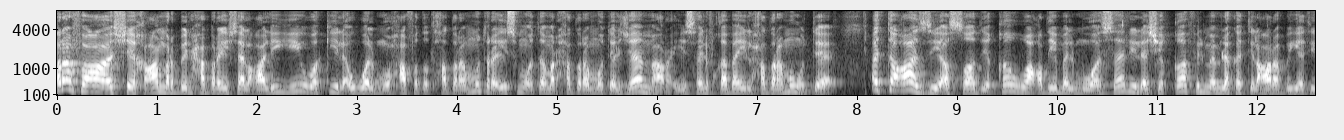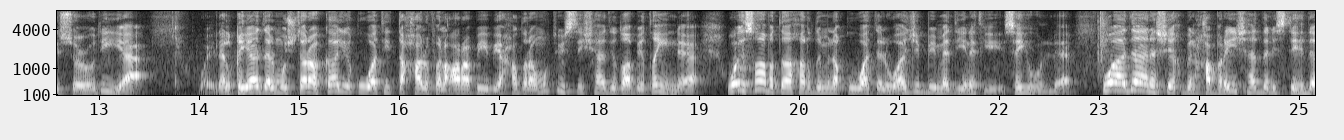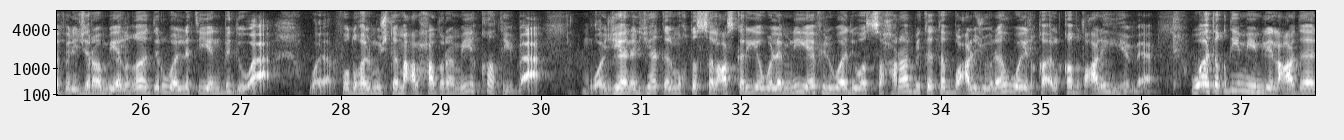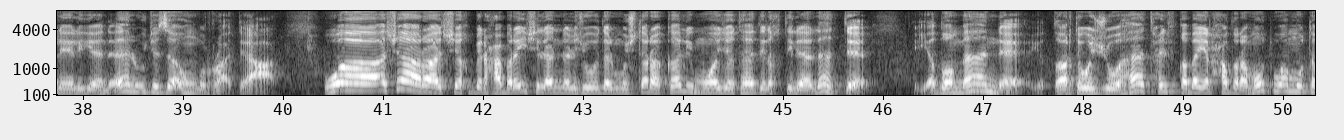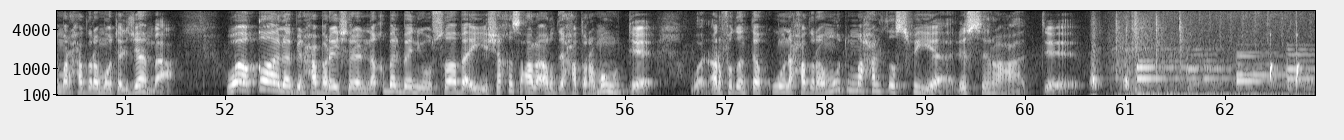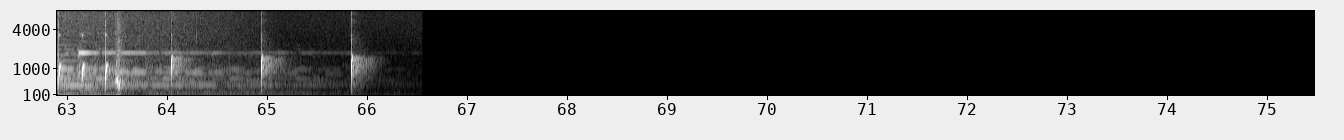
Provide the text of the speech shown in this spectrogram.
رفع الشيخ عمرو بن حبريش العلي وكيل أول محافظة حضرموت رئيس مؤتمر حضرموت الجامع رئيس حلف قبائل حضرموت. التعازي الصادقة وعظيم المواساة للأشقاء في المملكة العربية السعودية. وإلى القيادة المشتركة لقوات التحالف العربي بحضرموت باستشهاد ضابطين وإصابة آخر ضمن قوات الواجب بمدينة سيون وأدان الشيخ بن حبريش هذا الاستهداف الإجرامي الغادر والتي ينبذها ويرفضها المجتمع الحضرمي قاطبة موجها الجهات المختصة العسكرية والأمنية في الوادي والصحراء بتتبع الجناه وإلقاء القبض عليهم. وتقديمهم للعدالة لينالوا جزاءهم الرادع. وأشار الشيخ بن حبريش إلى أن الجهود المشتركة لمواجهة هذه الاختلالات هي ضمان إطار توجهات حلف قبائل حضرموت ومؤتمر حضرموت الجامع. وقال بن حبريش لن نقبل بأن يصاب أي شخص على أرض حضرموت. ونرفض أن تكون حضرموت محل تصفية للصراعات.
